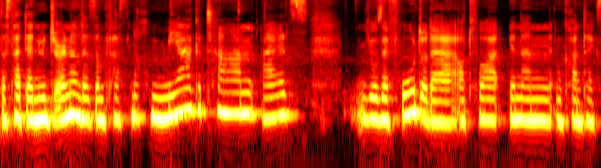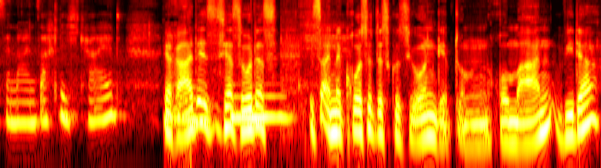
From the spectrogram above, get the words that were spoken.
Das hat der New Journalism fast noch mehr getan als Josef Roth oder AutorInnen im Kontext der neuen Sachlichkeit. Gerade ist es ja so, dass ähm, es eine große Diskussion gibt um einen Roman wieder.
